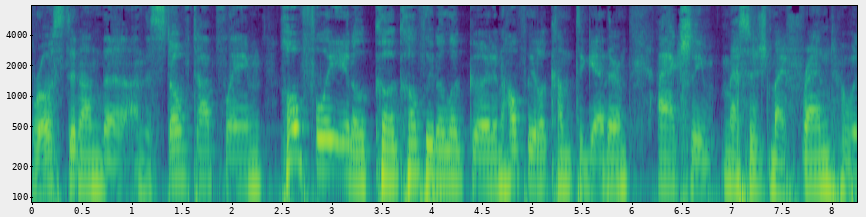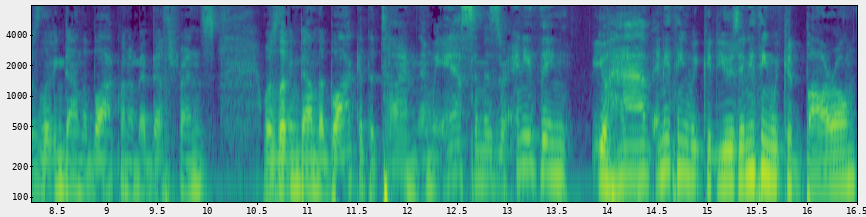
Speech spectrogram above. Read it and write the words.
roast it on the on the stovetop flame. Hopefully it'll cook, hopefully it'll look good, and hopefully it'll come together. I actually messaged my friend who was living down the block, one of my best friends was living down the block at the time, and we asked him, "Is there anything you have? Anything we could use? Anything we could borrow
